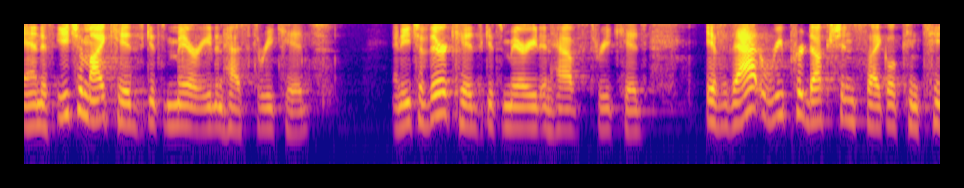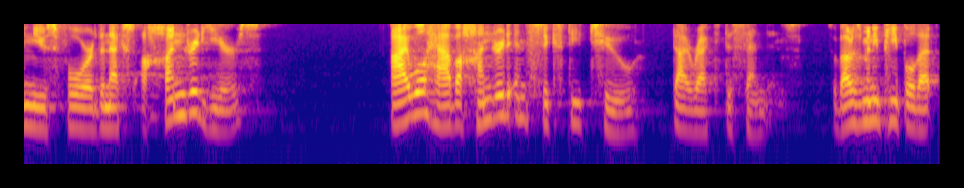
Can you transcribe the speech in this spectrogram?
And if each of my kids gets married and has three kids, and each of their kids gets married and have three kids, if that reproduction cycle continues for the next 100 years, I will have 162 direct descendants. So, about as many people that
